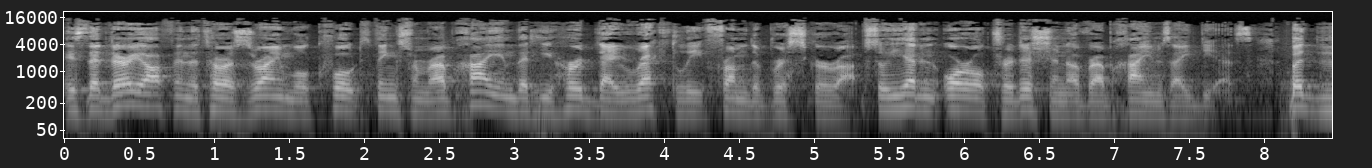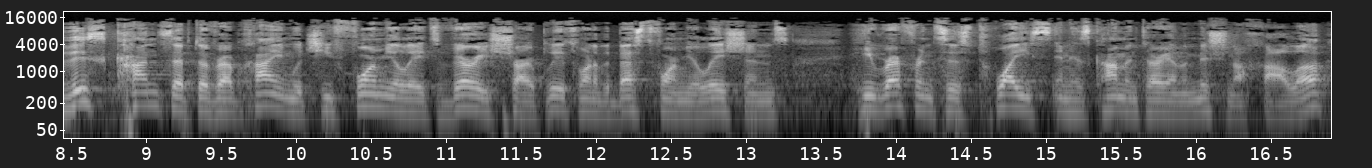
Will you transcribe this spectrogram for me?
is that very often the Torah Zraim will quote things from Rab Chaim that he heard directly from the Brisker Rab. So he had an oral tradition of Rab Chaim's ideas. But this concept of Rab Chaim, which he formulates very sharply, it's one of the best formulations, he references twice in his commentary on the Mishnah Chala,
